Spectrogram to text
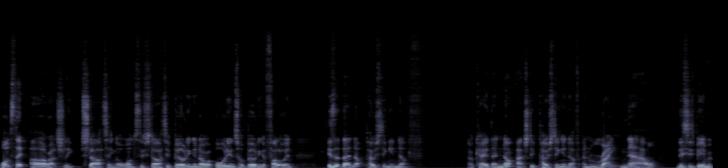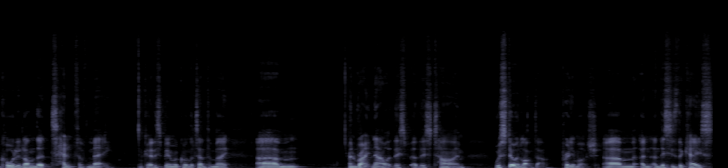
once they are actually starting or once they've started building an audience or building a following, is that they're not posting enough. Okay, they're not actually posting enough. And right now, this is being recorded on the 10th of May. Okay, this is being recorded on the 10th of May. Um, and right now, at this at this time, we're still in lockdown, pretty much. Um, and and this is the case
